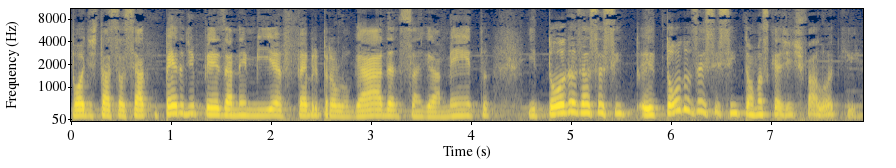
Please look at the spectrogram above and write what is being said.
pode estar associado com perda de peso, anemia, febre prolongada, sangramento e todas essas, e todos esses sintomas que a gente falou aqui.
